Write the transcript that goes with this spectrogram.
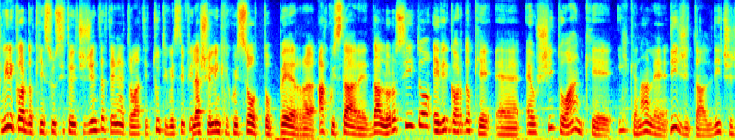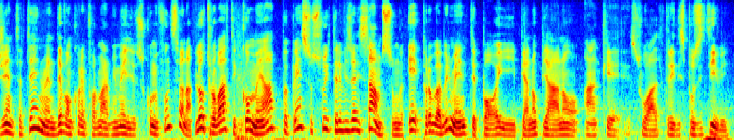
Vi ricordo che sul sito di CG Entertainment trovate tutti questi film. Lascio il link qui sotto per acquistare dal loro sito. E vi ricordo che eh, è uscito anche il canale digital di CG Entertainment. Devo ancora informarmi meglio su come funziona. Lo trovate come app, penso, sui televisori Samsung. E probabilmente poi piano piano anche su altri dispositivi.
